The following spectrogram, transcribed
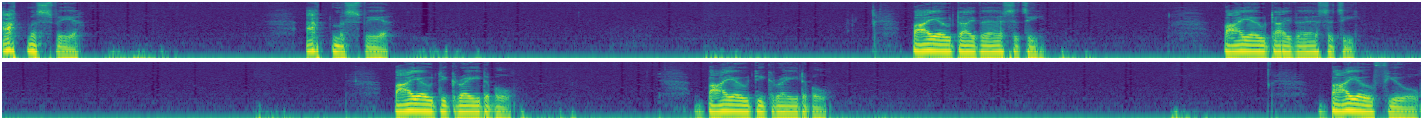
Atmosphere. Atmosphere biodiversity. Biodiversity. Biodegradable. Biodegradable. Biofuel.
